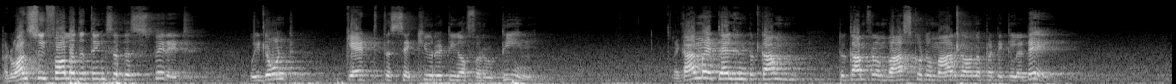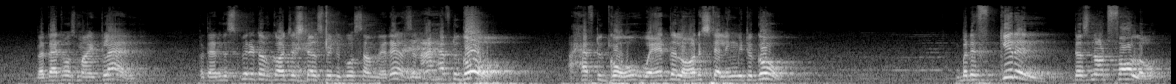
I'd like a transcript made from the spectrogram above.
But once we follow the things of the Spirit, we don't get the security of a routine. Like I might tell him to come to come from Vasco to Margao on a particular day. But that was my plan. But then the Spirit of God just tells me to go somewhere else, and I have to go. I have to go where the Lord is telling me to go. But if Kiran does not follow,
